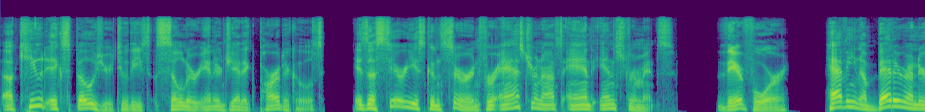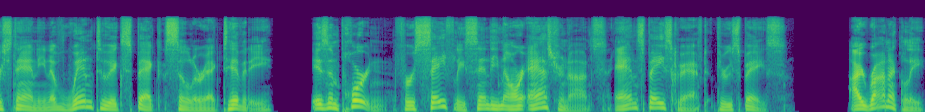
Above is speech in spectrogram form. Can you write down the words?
Acute exposure to these solar energetic particles is a serious concern for astronauts and instruments. Therefore, having a better understanding of when to expect solar activity is important for safely sending our astronauts and spacecraft through space. Ironically,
